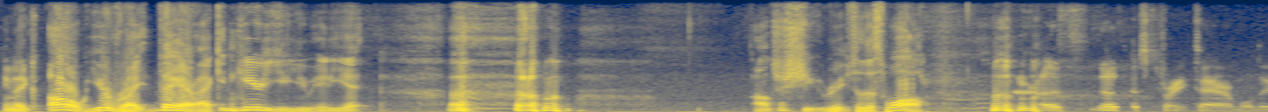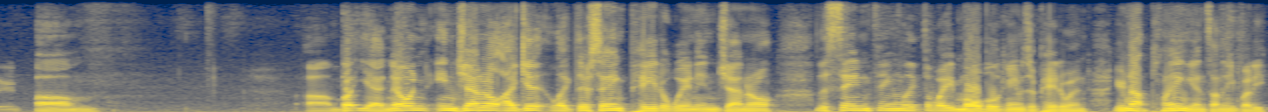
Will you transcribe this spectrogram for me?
And you're like, oh, you're right there. I can hear you, you idiot. I'll just shoot right to this wall. That's, that's straight terrible, dude. Um, but yeah, no. In, in general, I get it. Like they're saying, pay to win in general. The same thing, like the way mobile games are pay to win. You're not playing against anybody,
